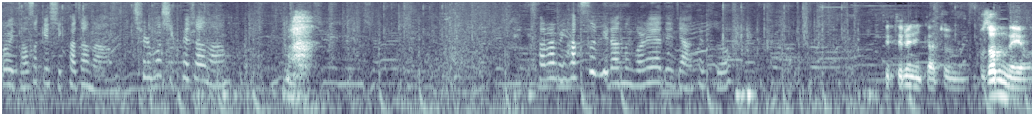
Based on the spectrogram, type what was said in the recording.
거의 다섯 개씩 하잖아. 7분씩 패잖아. 사람이 학습이라는 걸 해야 되지 않겠어? 들으니까 좀 무섭네요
